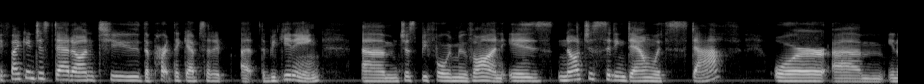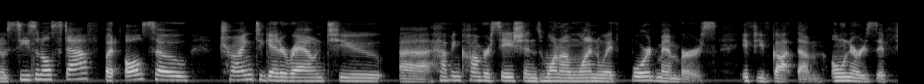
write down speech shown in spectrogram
If I can just add on to the part that Gab said at the beginning, um, just before we move on, is not just sitting down with staff or um, you know seasonal staff, but also trying to get around to uh, having conversations one-on-one with board members if you've got them owners if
